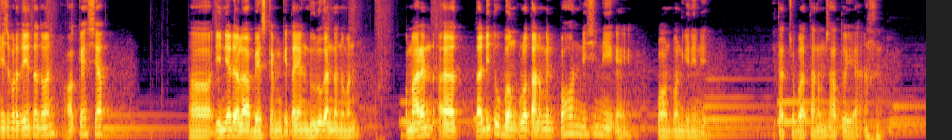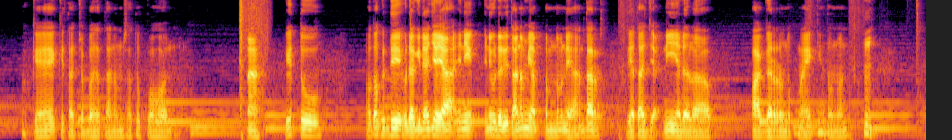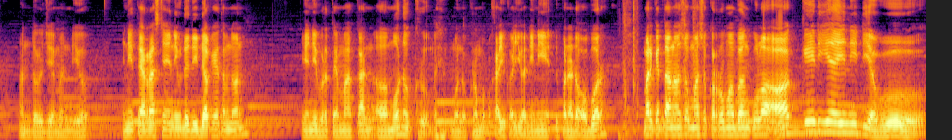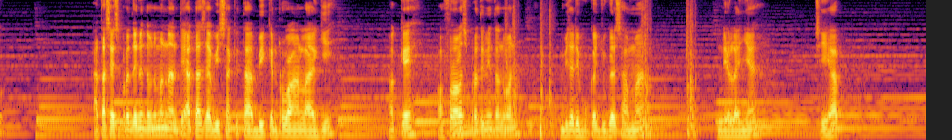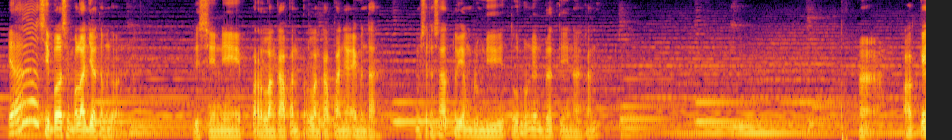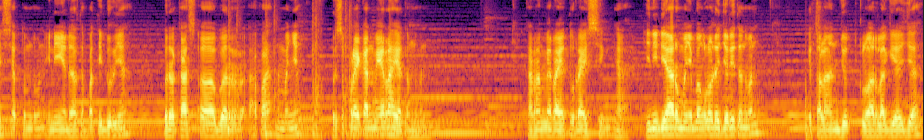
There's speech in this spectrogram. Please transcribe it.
Ini seperti ini teman-teman. Oke siap. Uh, ini adalah base camp kita yang dulu kan teman-teman. Kemarin uh, tadi tuh Bang Kulo tanamin pohon di sini kayak pohon-pohon gini nih. Kita coba tanam satu ya. Oke, kita coba tanam satu pohon. Nah, itu. Atau gede, udah gini aja ya. Ini ini udah ditanam ya, teman-teman ya. Ntar lihat aja. Ini adalah pagar untuk naiknya, teman-teman. Mandol Jemandio. Ini terasnya ini udah didak ya teman-teman. Ini bertemakan uh, monokrom. monokrom apa kayu-kayuan ini depan ada obor. Mari kita langsung masuk ke rumah Bangkula. Oke dia ini dia, Bu. Atasnya seperti ini teman-teman. Nanti atasnya bisa kita bikin ruangan lagi. Oke, overall seperti ini teman-teman. Bisa dibuka juga sama jendelanya. Siap. Ya, simpel-simpel aja teman-teman di sini perlengkapan perlengkapannya eh bentar. Masih ada satu yang belum diturunin berarti nah kan? Nah oke siap teman-teman. Ini adalah tempat tidurnya. Berkas uh, ber apa namanya? Berseprekan merah ya teman-teman. Karena merah itu racing nah ini dia rumahnya Bang Lo udah jadi teman-teman kita lanjut keluar lagi aja.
